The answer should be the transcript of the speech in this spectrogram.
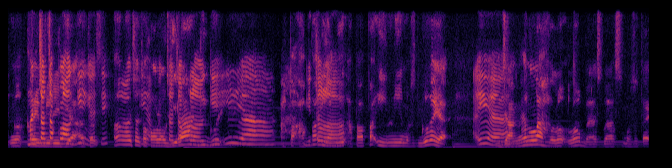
ngeklaim mencocok logi atau- nggak sih? Ah, cocokologi iya, lagi. mencocokologi, gue iya. Apa-apa Gitu ini loh. apa-apa ini. Maksud gue kayak iya. janganlah lo lo bahas-bahas maksudnya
